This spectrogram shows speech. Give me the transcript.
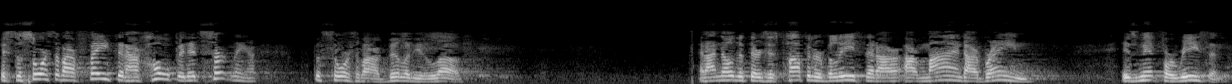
It's the source of our faith and our hope, and it's certainly the source of our ability to love. And I know that there's this popular belief that our, our mind, our brain, is meant for reason.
